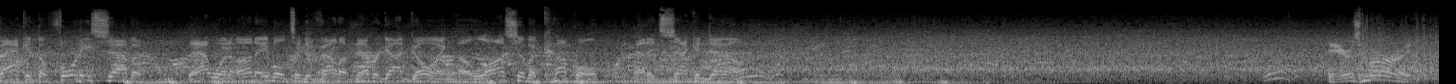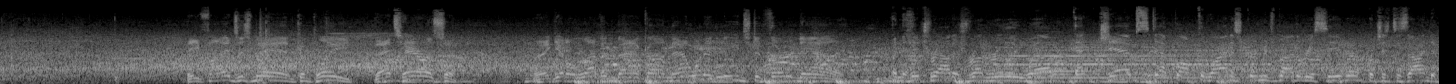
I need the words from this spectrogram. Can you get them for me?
Back at the 47. That one unable to develop, never got going. A loss of a couple, and it's second down. Here's Murray. He finds his man complete. That's Harrison. They get 11 back on that one. It leads to third down. When the hitch route is run really well, that jab step off the line of scrimmage by the receiver, which is designed to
